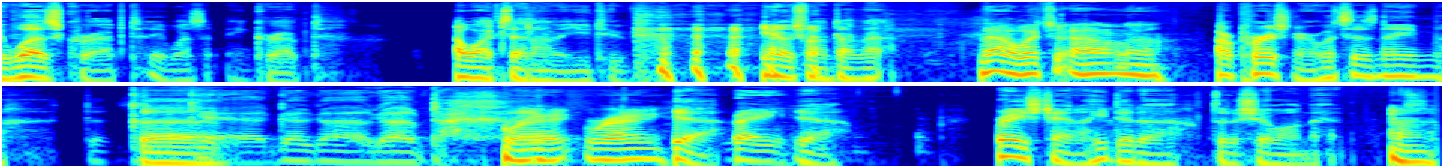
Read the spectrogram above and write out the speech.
it was corrupt. It wasn't incorrupt. I watched that on YouTube. you know what I'm talking about? No, which I don't know. Our prisoner, what's his name? Uh, yeah, go, go, go. Ray. Ray. yeah, Right. yeah. Ray's channel. He did a did a show on that. Uh, So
